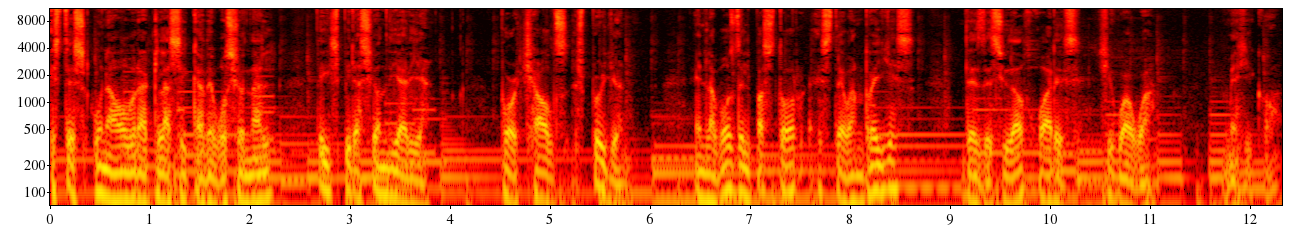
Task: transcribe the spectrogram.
Esta es una obra clásica devocional de inspiración diaria por Charles Spurgeon, en la voz del pastor Esteban Reyes, desde Ciudad Juárez, Chihuahua, México.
